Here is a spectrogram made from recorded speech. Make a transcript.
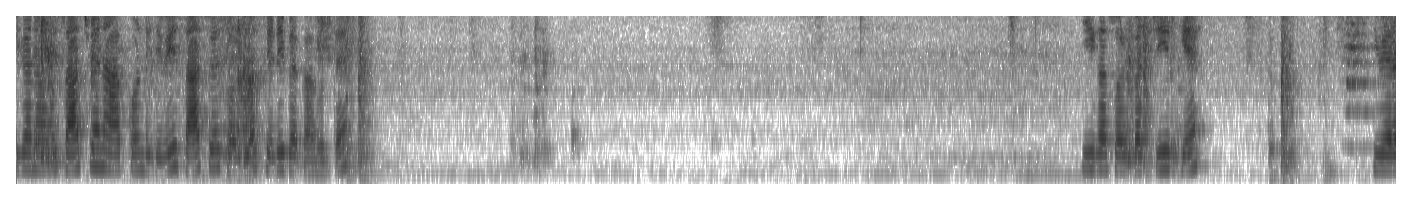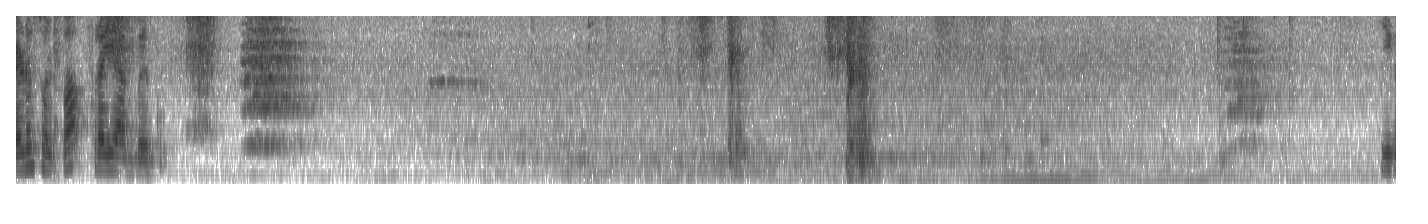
ಈಗ ನಾವು ಸಾಸಿವೆನ ಹಾಕ್ಕೊಂಡಿದ್ದೀವಿ ಸಾಸಿವೆ ಸ್ವಲ್ಪ ಸಿಡಿಬೇಕಾಗುತ್ತೆ. ಈಗ ಸ್ವಲ್ಪ ಜೀರಿಗೆ, ಇವೆರಡು ಸ್ವಲ್ಪ ಫ್ರೈ ಆಗಬೇಕು. ಈಗ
